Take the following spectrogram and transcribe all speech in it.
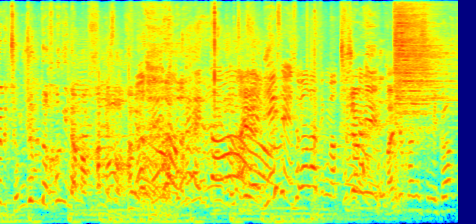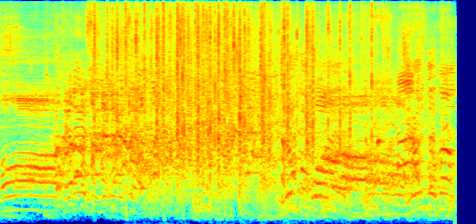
근데, 점점 더 흥이 나막 하면서 하면서. 아니 리액션이 좋아가지고 막 부장님 만족하셨습니까? 대단했어, 대단했어. 이런 거 좋아. 이런 거막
